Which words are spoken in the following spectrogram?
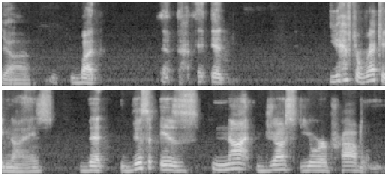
Yeah. Uh, but it, it, you have to recognize that this is not just your problem.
